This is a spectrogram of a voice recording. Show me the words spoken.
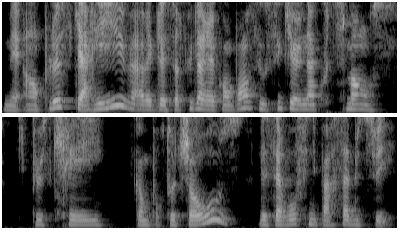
Mais en plus, ce qui arrive avec le circuit de la récompense, c'est aussi qu'il y a une accoutumance qui peut se créer. Comme pour toute chose, le cerveau finit par s'habituer,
